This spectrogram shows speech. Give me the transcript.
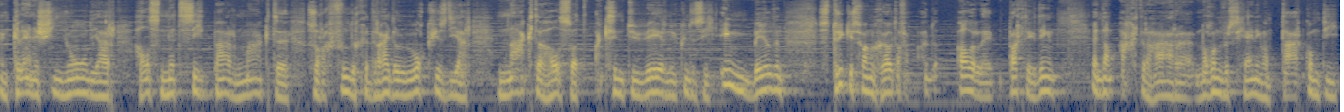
Een kleine chignon die haar hals net zichtbaar maakte. Zorgvuldig gedraaide lokjes die haar naakte hals wat accentueren. U kunt het zich inbeelden. Strikjes van goud, of allerlei prachtige dingen. En dan achter haar uh, nog een verschijning, want daar komt die,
